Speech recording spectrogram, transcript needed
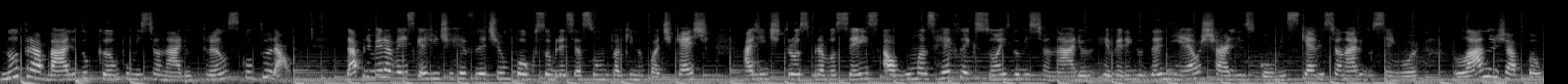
no trabalho do campo missionário transcultural. Da primeira vez que a gente refletiu um pouco sobre esse assunto aqui no podcast, a gente trouxe para vocês algumas reflexões do missionário Reverendo Daniel Charles Gomes, que é missionário do Senhor lá no Japão,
